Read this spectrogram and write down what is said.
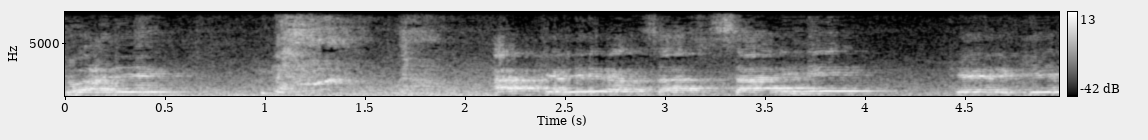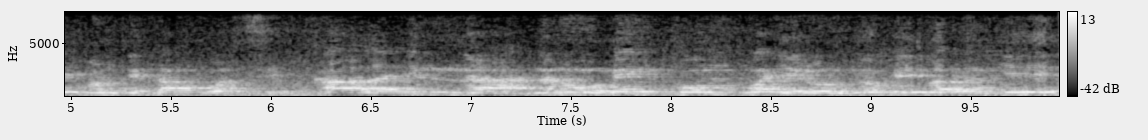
توعدي أكلي ساره كير كيف من دكاب ورسي قال إنا ننو منكم وجلون يوكي برنكه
